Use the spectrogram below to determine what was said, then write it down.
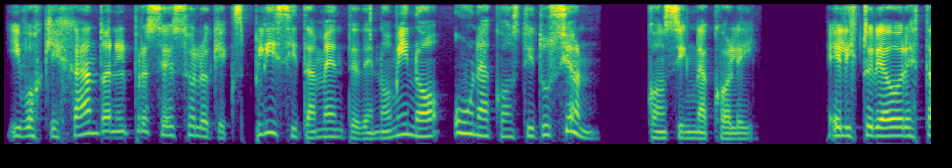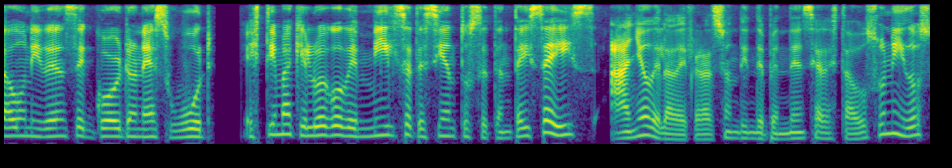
y bosquejando en el proceso lo que explícitamente denominó una constitución, consigna Colley. El historiador estadounidense Gordon S. Wood estima que luego de 1776, año de la Declaración de Independencia de Estados Unidos,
